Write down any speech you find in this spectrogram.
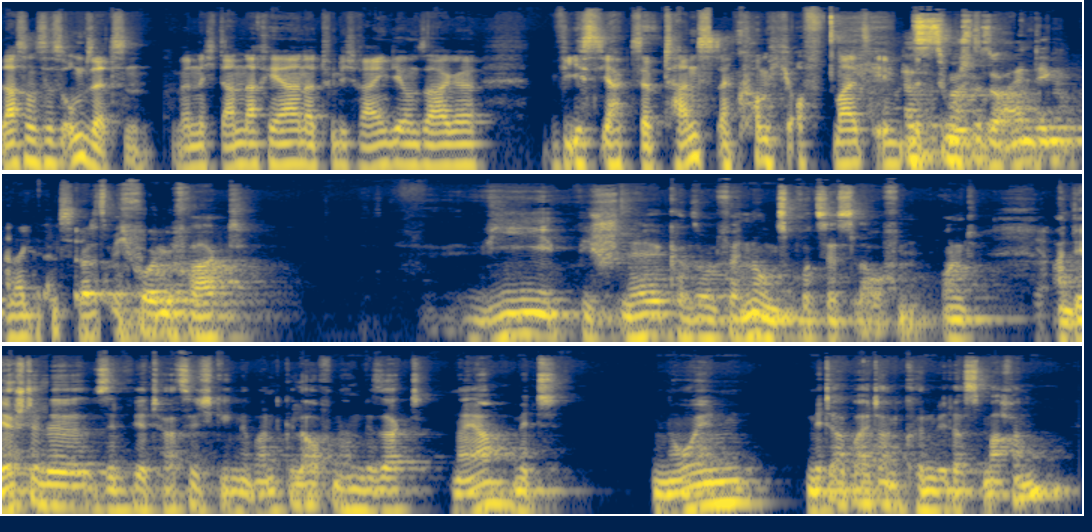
lass uns das umsetzen. Wenn ich dann nachher natürlich reingehe und sage, wie ist die Akzeptanz, dann komme ich oftmals eben. Das ist zum Beispiel so ein Ding, an der Grenze. du hast mich vorhin gefragt, wie, wie schnell kann so ein Veränderungsprozess laufen? Und ja. an der Stelle sind wir tatsächlich gegen eine Wand gelaufen und haben gesagt, naja, mit neuen Mitarbeitern können wir das machen.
